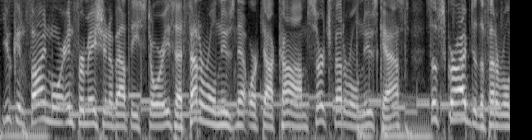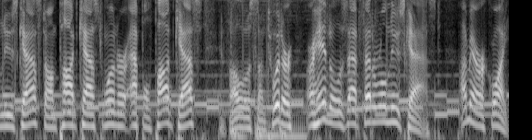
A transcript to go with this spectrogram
You can find more information about these stories at federalnewsnetwork.com. Search Federal Newscast, subscribe to the Federal Newscast on Podcast One or Apple Podcasts, and follow us on Twitter. Our handle is at Federal Newscast. I'm Eric White.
